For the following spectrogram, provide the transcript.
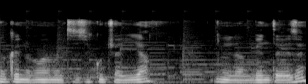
lo que normalmente se escucharía en el ambiente ese.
